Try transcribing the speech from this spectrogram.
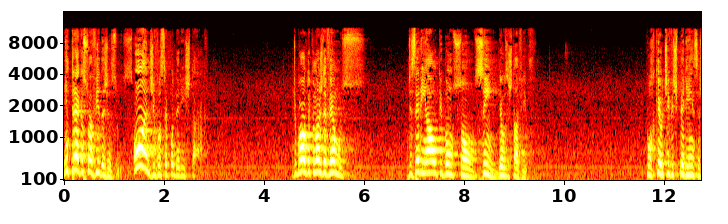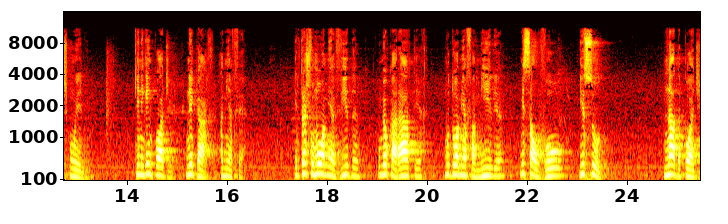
entregue a sua vida a Jesus? Onde você poderia estar? De modo que nós devemos dizer em alto e bom som: sim, Deus está vivo. Porque eu tive experiências com Ele, que ninguém pode negar a minha fé. Ele transformou a minha vida, o meu caráter, mudou a minha família, me salvou. Isso nada pode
